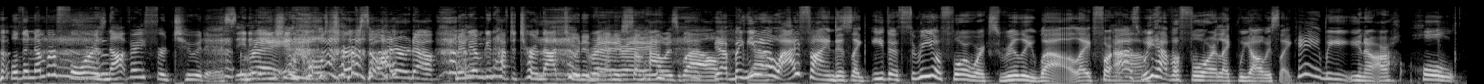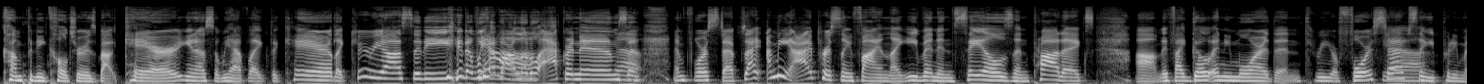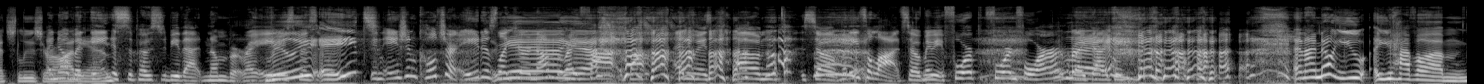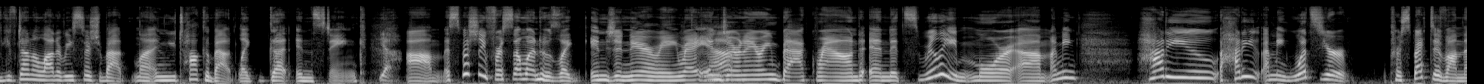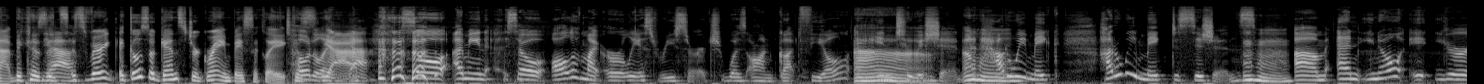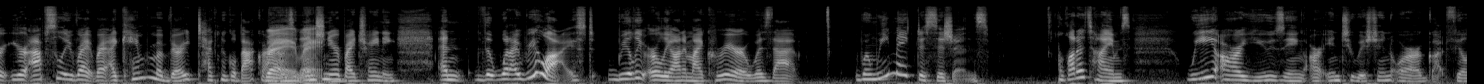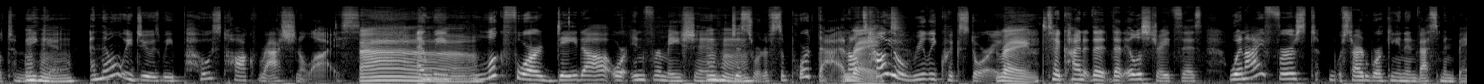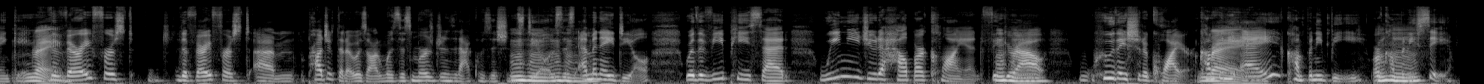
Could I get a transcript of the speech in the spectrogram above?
know. well, the number four is not very fortuitous in Right. Asian culture, so I don't know. Maybe I'm gonna have to turn that to an advantage right. somehow as well. Yeah, but you know, what I find is like either three or four works really well. Like for us, we have a four. Like we always like, hey, we, you know, our whole company culture is about care. You know, so we have like the care, like curiosity. You know, we have our little acronyms Yeah. and, and four steps. I, I mean, I personally find like even in sales and products, um, if I go any more than three or four steps, Yeah. then you pretty much lose your I know, audience. but eight is supposed to be that number, right? Eight really eight. In Asian culture, eight is like your number, right? yeah. Five- five- anyways, um, so but eight's a lot. So maybe four, four and four, like. I think. And I know you you have um you've done a lot of research about and you talk about like gut instinct. Yeah. Um, especially for someone who's like engineering, right? Yeah. Engineering background, and it's really more. Um, I mean, how do you how do you? I mean, what's your perspective on that because Yeah. it's it's very it goes against your grain basically Totally. yeah, Yeah. so, I mean, so all of my earliest research was on gut feel and Ah. intuition, and how Mm-hmm. do we make how do we make decisions? Um, and you know, it, you're you're absolutely right. Right. I came from a very technical background. I was an right. engineer by training, and the, what I realized really early on in my career was that when we make decisions, a lot of times we are using our intuition or our gut feel to make Mm-hmm. it. And then what we do is we post hoc rationalize. Ah. And we look for data or information to sort of support that. And Mm-hmm. Right. I'll tell you a really quick story Right. to kind of that, that illustrates this. When I first started working in investment banking, Right. the very first the very first um, project that I was on was this mergers and acquisitions Mm-hmm, deal. It was this M and A deal where the VP said, "We need you to help our client figure out who they should acquire, company Mm-hmm. Right. Mm-hmm. A, company B, or company C."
